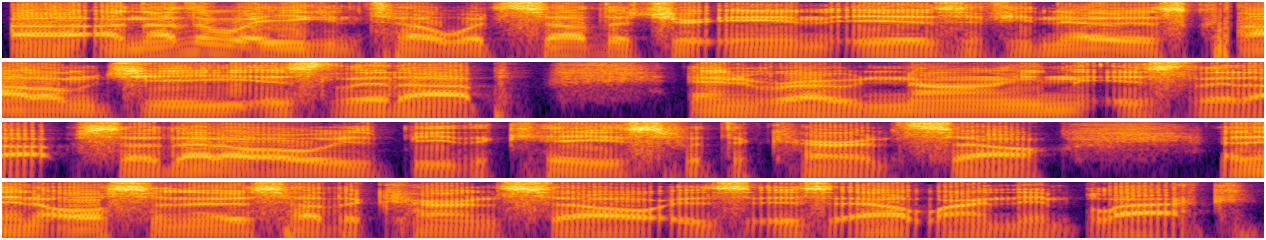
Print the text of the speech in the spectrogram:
Uh, another way you can tell what cell that you're in is if you notice column G is lit up and row 9 is lit up. So that'll always be the case with the current cell. And then also notice how the current cell is, is outlined in black.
